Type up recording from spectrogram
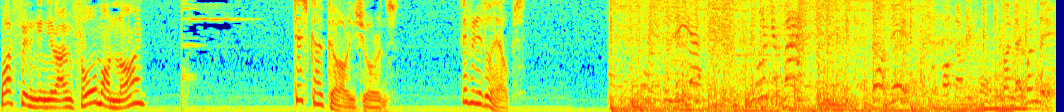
by filling in your own form online. Tesco Car Insurance. Every little helps. Dear. About that report. Monday. Monday.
